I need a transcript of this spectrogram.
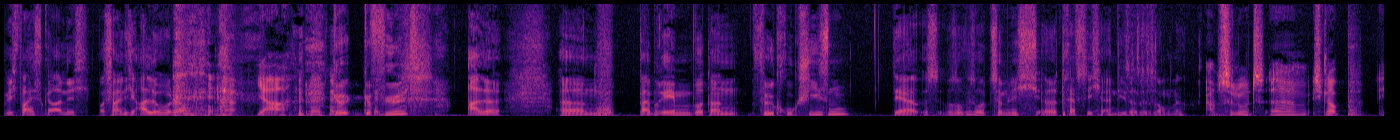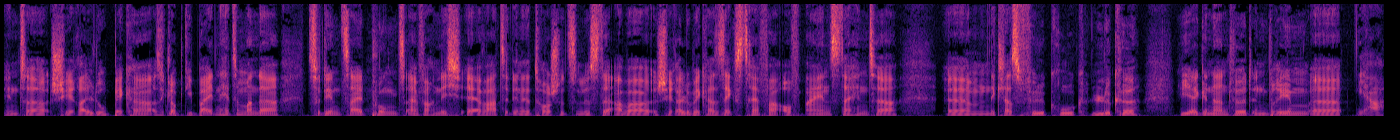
ich weiß gar nicht. Wahrscheinlich alle, oder? ja. ja. Ge gefühlt alle. Ähm, bei Bremen wird dann Füllkrug schießen. Der ist sowieso ziemlich äh, treffsicher in dieser Saison, ne? Absolut. Ähm, ich glaube, hinter Geraldo Becker, also ich glaube, die beiden hätte man da zu dem Zeitpunkt einfach nicht äh, erwartet in der Torschützenliste, aber Geraldo Becker sechs Treffer auf eins, dahinter ähm, Niklas Füllkrug, Lücke, wie er genannt wird, in Bremen, äh, ja,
